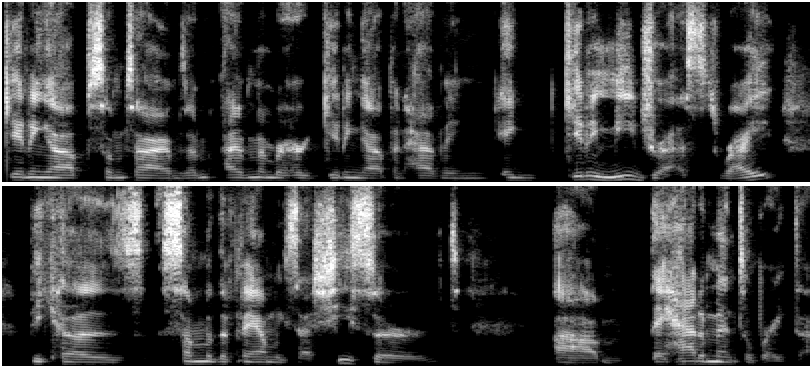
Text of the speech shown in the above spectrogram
getting up sometimes. I'm- i remember her getting up and having and getting me dressed right? Because some of the families that she served um, they had a mental breakdown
